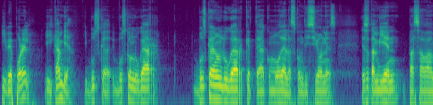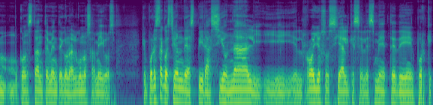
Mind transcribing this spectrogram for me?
Y ve por él, y cambia, y busca, busca un lugar, busca un lugar que te acomode a las condiciones. Eso también pasaba constantemente con algunos amigos que por esta cuestión de aspiracional y, el rollo social que se les mete de porque,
